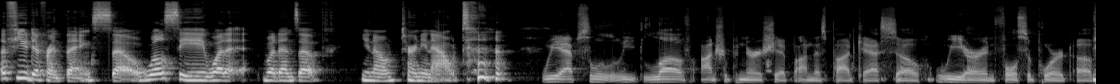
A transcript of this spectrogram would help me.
a few different things. So we'll see what what ends up, you know, turning out. we absolutely love entrepreneurship on this podcast, so we are in full support of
